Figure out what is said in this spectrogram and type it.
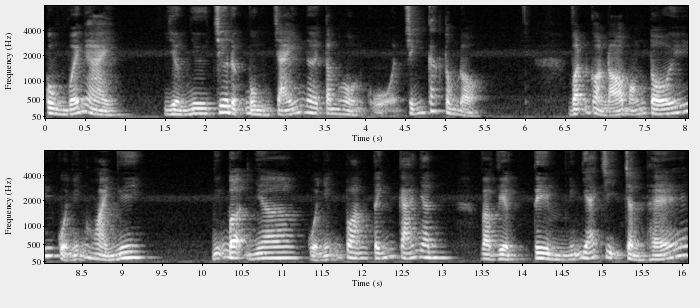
cùng với Ngài dường như chưa được bùng cháy nơi tâm hồn của chính các tông đồ. Vẫn còn đó bóng tối của những hoài nghi, những bợn nhơ của những toan tính cá nhân và việc tìm những giá trị trần thế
